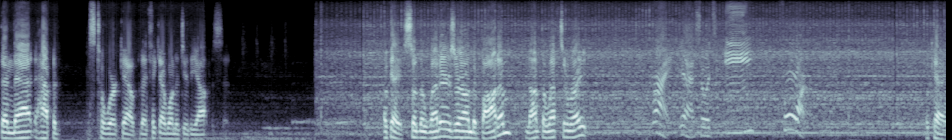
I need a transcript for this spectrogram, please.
then that happens to work out. But I think I want to do the opposite. Okay, so the letters are on the bottom, not the left and right. Right, yeah, so it's E E4. Okay.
